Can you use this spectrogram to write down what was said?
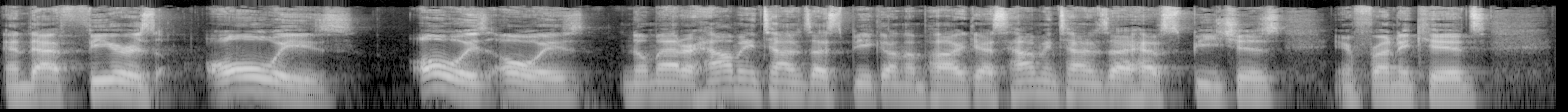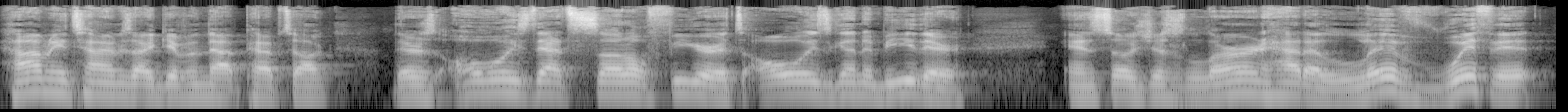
And that fear is always, always, always, no matter how many times I speak on the podcast, how many times I have speeches in front of kids, how many times I give them that pep talk, there's always that subtle fear. It's always going to be there. And so just learn how to live with it,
